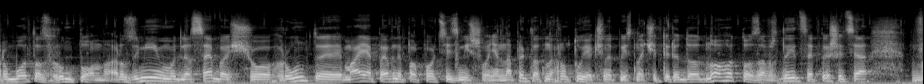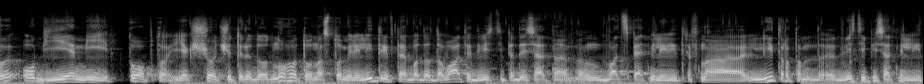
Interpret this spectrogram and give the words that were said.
робота з ґрунтом. Розуміємо для себе, що ґрунт е, має певні пропорції змішування. Наприклад, на ґрунту, якщо написано 4 до 1, то завжди це пишеться в об'ємі. Тобто, якщо 4 до 1, то на 100 мл треба додавати 250 на на 25 мл на літр, там 250 мл.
